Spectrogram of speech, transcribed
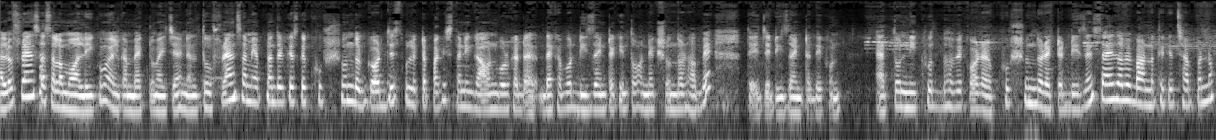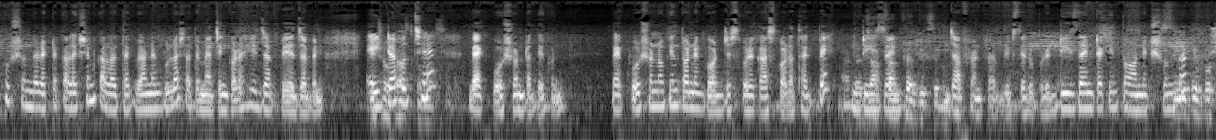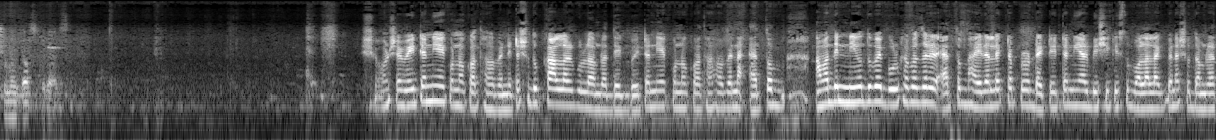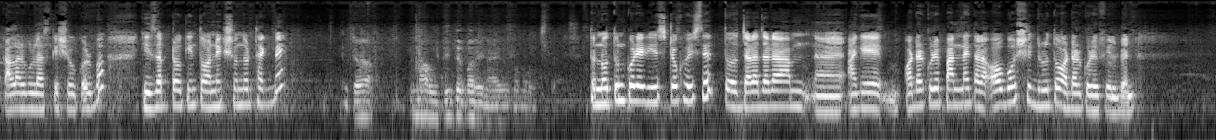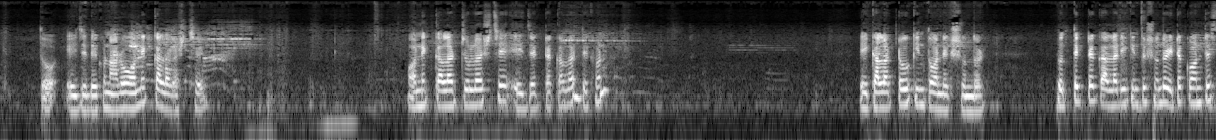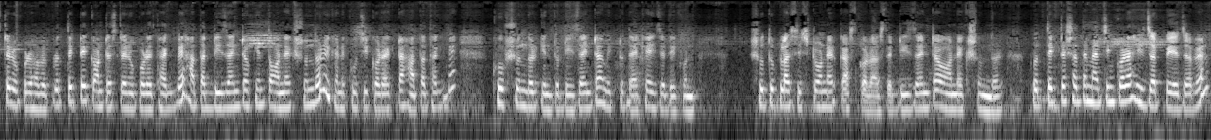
Hello friends আসসালামু আলাইকুম welcome back to my channel তো ফ্রেন্ডস আমি আপনাদেরকে আজকে খুব সুন্দর গর্জেসফুল একটা পাকিস্তানি গাউন বোরখা দেখাবো। ডিজাইনটা কিন্তু অনেক সুন্দর হবে। তো এই যে ডিজাইনটা দেখুন এত নিখুঁত ভাবে করা খুব সুন্দর একটা ডিজাইন। সাইজ হবে বান্ন থেকে ছাপ্পান্ন। খুব সুন্দর একটা কালেকশন কালার থাকবে অনেকগুলোর সাথে ম্যাচিং করা হিজাব পেয়ে যাবেন। এইটা হচ্ছে ব্যাক পোর্শনটা দেখুন। ব্যাক পোর্শনও কিন্তু অনেক গর্জেস করে কাজ করা থাকবে। ডিজাইন জাফরান ফ্যাব্রিক্স এর উপরে। ডিজাইনটা কিন্তু অনেক সুন্দর। সাহেব এটা নিয়ে কোনো কথা হবে না। এটা শুধু কালারগুলো আমরা দেখব এটা নিয়ে কোনো কথা হবে না। এত আমাদের নিউ দুবাই বোরখা বাজারের এত ভাইরাল একটা প্রোডাক্ট এটা নিয়ে আর বেশি কিছু বলা লাগবে না। শুধু আমরা কালারগুলো আজকে শো করব। হিজাবটাও কিন্তু অনেক সুন্দর থাকবে। এটা মাল দিতে পারি না এরকম অবস্থা। তো নতুন করে রিস্টক হয়েছে। তো যারা যারা আগে অর্ডার করে পান নাই, তারা অবশ্যই দ্রুত অর্ডার করে ফেলবেন। তো এই যে দেখুন, আরও অনেক কালার আসছে। অনেক কালার চলে আসছে। এই যে একটা কালার দেখুন। এই কালারটাও কিন্তু অনেক সুন্দর। প্রত্যেকটা কালারই কিন্তু সুন্দর। এটা কন্টেস্টের উপরে হবে। প্রত্যেকটাই কন্টেস্টের উপরে থাকবে। হাতার ডিজাইনটাও কিন্তু অনেক সুন্দর। এখানে কুচি করা একটা হাতা থাকবে। খুব সুন্দর কিন্তু ডিজাইনটা আমি একটু দেখাই যে দেখুন, সুতো প্লাস স্টোনের কাজ করা আছে। ডিজাইনটা অনেক সুন্দর। প্রত্যেকটার সাথে ম্যাচিং করা হিজাব পেয়ে যাবেন।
